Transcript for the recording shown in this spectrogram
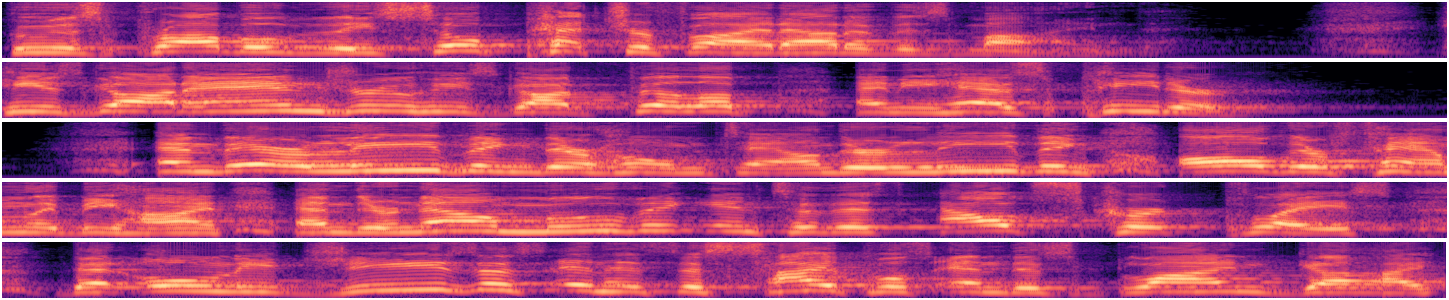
who is probably so petrified out of his mind. He's got Andrew, he's got Philip, and he has Peter. And they're leaving their hometown. They're leaving all their family behind. And they're now moving into this outskirt place that only Jesus and his disciples and this blind guy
